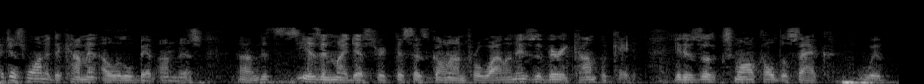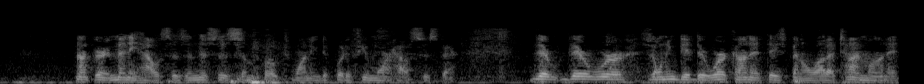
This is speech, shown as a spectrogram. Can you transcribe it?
I just wanted to comment a little bit on this. Um, this is in my district. This has gone on for a while, and it is very complicated. It is a small cul-de-sac with not very many houses, and this is some folks wanting to put a few more houses there. There there were zoning did their work on it. They spent a lot of time on it.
